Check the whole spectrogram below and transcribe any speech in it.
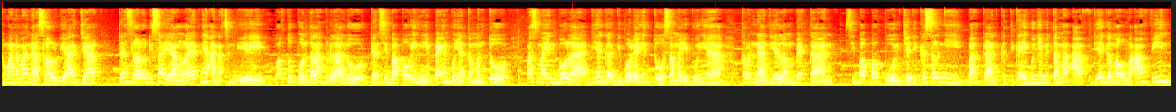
ke mana-mana selalu diajak, dan selalu disayang layaknya anak sendiri. Waktu pun telah berlalu dan si Bapau ini pengen punya temen tuh. Pas main bola dia gak dibolehin tuh sama ibunya karena dia lembek kan. Si Bapau pun jadi kesel nih. Bahkan ketika ibunya minta maaf dia gak mau maafin.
